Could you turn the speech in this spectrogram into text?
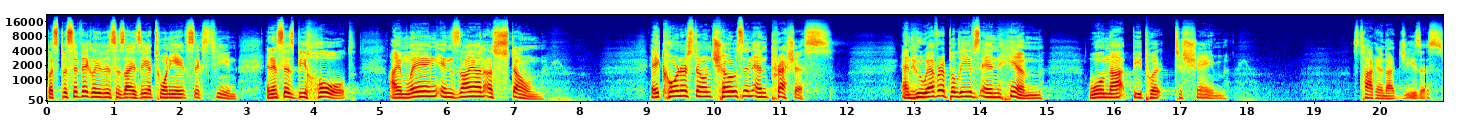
but specifically, this is Isaiah 28 16. And it says, Behold, I am laying in Zion a stone, a cornerstone chosen and precious, and whoever believes in him will not be put to shame. It's talking about Jesus.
